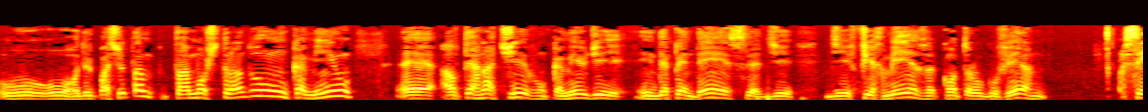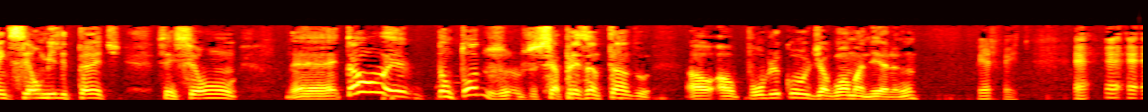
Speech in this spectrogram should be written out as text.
O, o Rodrigo Pacheco está tá mostrando um caminho é, alternativo, um caminho de independência, de, de firmeza contra o governo, sem ser um militante, sem ser um. É, então, estão todos se apresentando ao, ao, público de alguma maneira, né? Perfeito. É, é, é,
